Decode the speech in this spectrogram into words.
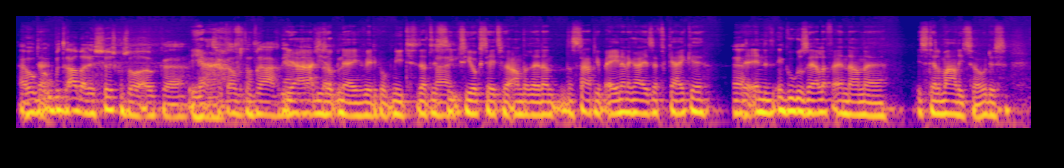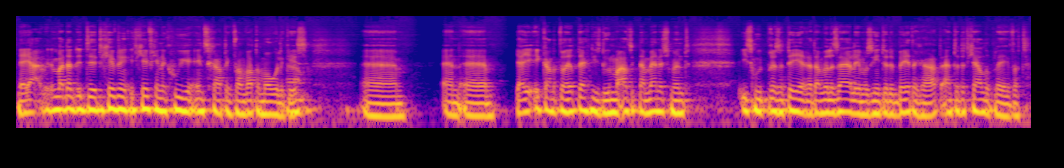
ranken. hoe, hoe, betrouwbaar is Search Console ook? Uh, ja. Dat is ook altijd een vraag. Die ja, die is ook, nee, weet ik ook niet. Dat is, Ik zie ook steeds weer andere. Dan, dan staat hij op één en dan ga je eens even kijken eh, in, in Google zelf. En dan is het helemaal niet zo. Dus nee, ja, maar dat, het, het, geeft, het geeft je een goede inschatting van wat er mogelijk is. Ehm, en ja, ik kan het wel heel technisch doen, maar als ik naar management iets moet presenteren, dan willen zij alleen maar zien dat het beter gaat en dat het geld oplevert.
